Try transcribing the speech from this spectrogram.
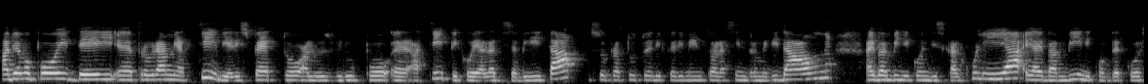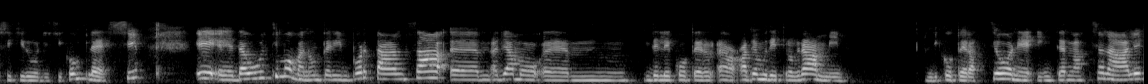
Abbiamo poi dei eh, programmi attivi rispetto allo sviluppo eh, atipico e alla disabilità, soprattutto in riferimento alla sindrome di Down, ai bambini con discalculia e ai bambini con percorsi chirurgici complessi e eh, da ultimo, ma non per importanza, ehm, abbiamo, ehm, cooper- eh, abbiamo dei programmi di cooperazione internazionale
